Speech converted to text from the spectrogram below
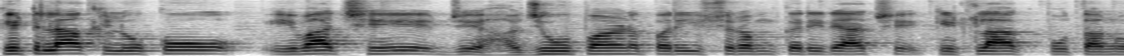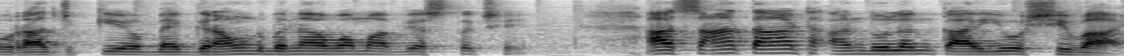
કેટલાક લોકો એવા છે જે હજુ પણ પરિશ્રમ કરી રહ્યા છે. કેટલાક પોતાનું રાજકીય બેકગ્રાઉન્ડ બનાવવામાં વ્યસ્ત છે. આ સાત આઠ આંદોલનકારીઓ સિવાય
